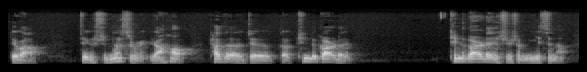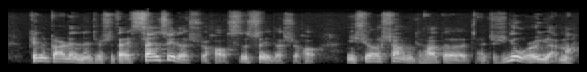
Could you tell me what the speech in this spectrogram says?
对吧？这个是 nursery，然后它的这个 kindergarten，kindergarten 是什么意思呢？kindergarten 呢，就是在三岁的时候、四岁的时候，你需要上它的，就是幼儿园嘛。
